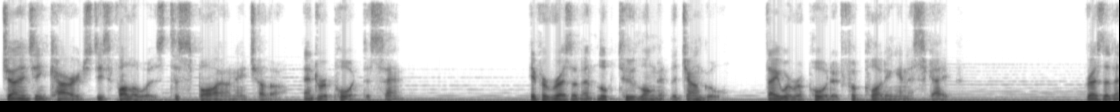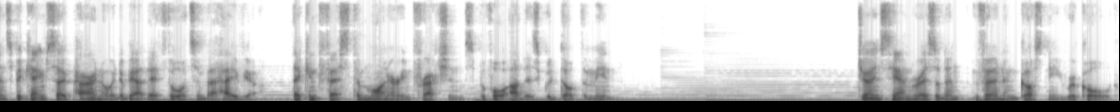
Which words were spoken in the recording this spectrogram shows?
Jones encouraged his followers to spy on each other and report dissent. If a resident looked too long at the jungle, they were reported for plotting an escape. Residents became so paranoid about their thoughts and behaviour, they confessed to minor infractions before others could dob them in. Jonestown resident Vernon Gosney recalled,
